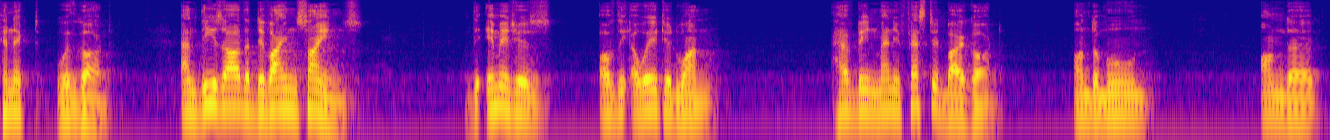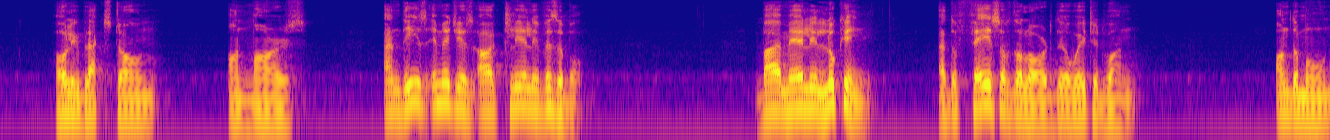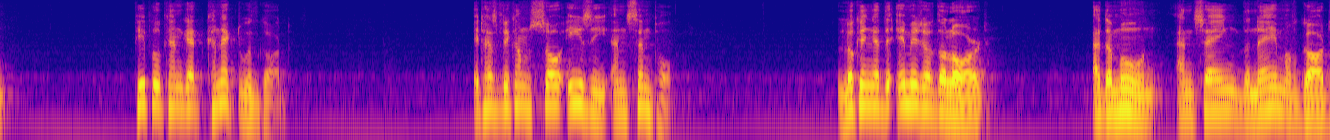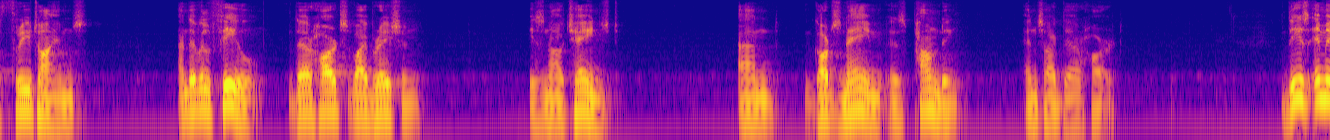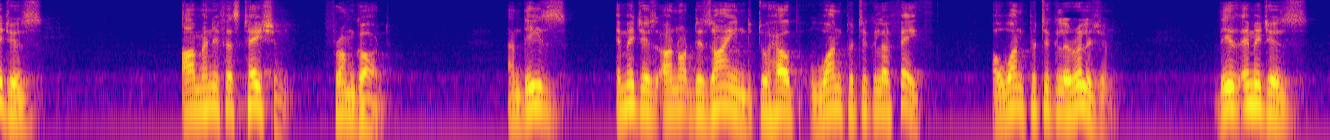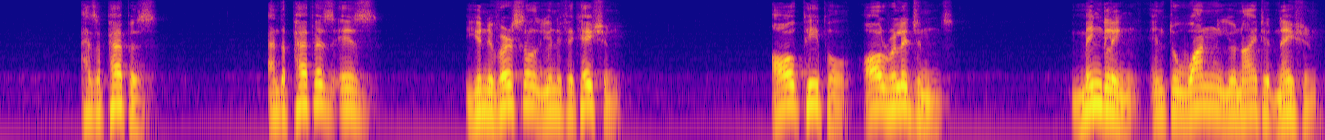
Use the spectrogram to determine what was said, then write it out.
connect with God. And these are the divine signs, the images of the awaited one, have been manifested by God on the moon, on the holy black stone, on Mars. And these images are clearly visible. By merely looking at the face of the Lord, the awaited one, on the moon, people can connect with God. It has become so easy and simple. Looking at the image of the Lord at the moon and saying the name of God 3 times, and they will feel their heart's vibration is now changed, and God's name is pounding inside their heart. These images are manifestation from God, and these images are not designed to help one particular faith or one particular religion. These images has a purpose, and the purpose is universal unification. All people, all religions mingling into one united nation,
